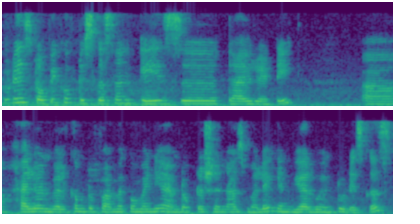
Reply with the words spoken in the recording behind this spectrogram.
Today's topic of discussion is uh, diuretic. Uh, hello and welcome to Pharmacomania. I am Dr. Shanaz Malik and we are going to discuss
